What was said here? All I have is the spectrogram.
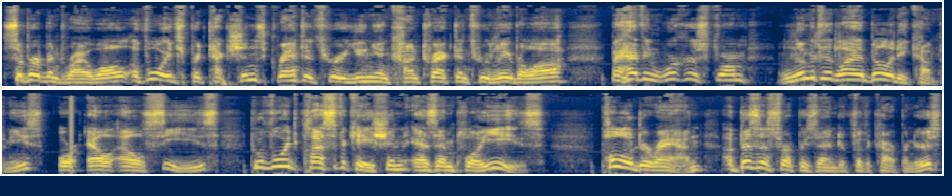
Suburban Drywall avoids protections granted through a union contract and through labor law by having workers form limited liability companies, or LLCs, to avoid classification as employees. Polo Duran, a business representative for the Carpenters,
